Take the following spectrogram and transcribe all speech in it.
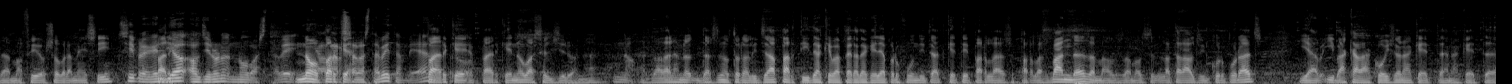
de Mafeo sobre Messi Sí, perquè aquell Per- dia el Girona no va estar bé. No, I el perquè- va estar bé també, eh? perquè, perquè no va ser el Girona. No. Es va desnaturalitzar a partir de que va perdre aquella profunditat que té per les, per les bandes, amb els, amb els laterals incorporats, i, a- i va quedar coix en aquest, en aquest eh,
